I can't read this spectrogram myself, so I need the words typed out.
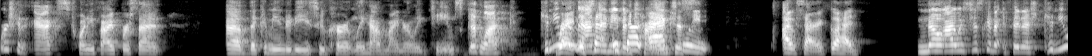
we're just gonna axe 25% of the communities who currently have minor league teams. Good luck. Can you right. imagine even trying actually, to I'm sorry, go ahead. No, I was just going to finish. Can you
